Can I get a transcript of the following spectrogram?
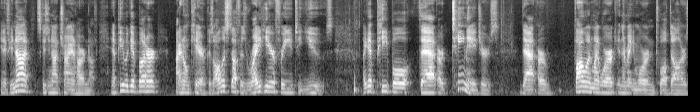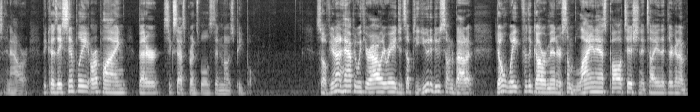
And if you're not, it's because you're not trying hard enough. And if people get butthurt, I don't care because all this stuff is right here for you to use. I get people that are teenagers that are following my work and they're making more than $12 an hour because they simply are applying better success principles than most people. So if you're not happy with your hourly wage, it's up to you to do something about it don't wait for the government or some lying ass politician to tell you that they're going to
